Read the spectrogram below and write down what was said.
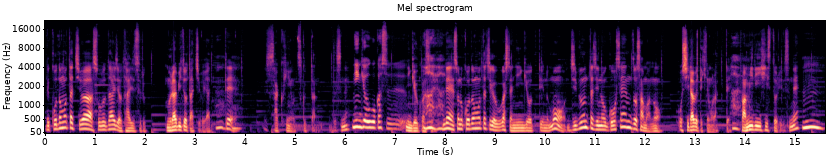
で子供たちはその大蛇を退治する村人たちをやって、作品を作ったんですね。人形を動かす。人形を動かす、はいはい。でその子供たちが動かした人形っていうのも自分たちのご先祖様のを調べてきてもらって、はいファミリーヒストリーですね。うん。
